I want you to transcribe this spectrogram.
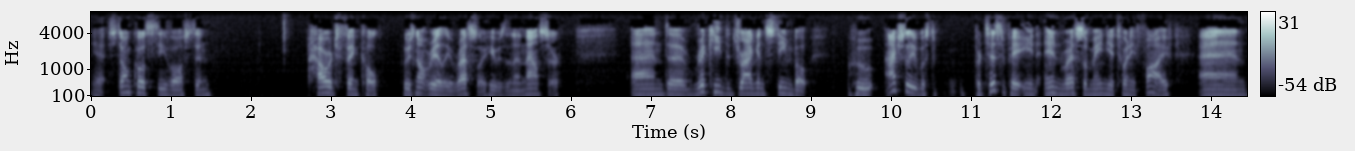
yeah, Stone Cold Steve Austin, Howard Finkel, who's not really a wrestler, he was an announcer, and uh, Ricky the Dragon Steamboat who actually was participating in WrestleMania 25, and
